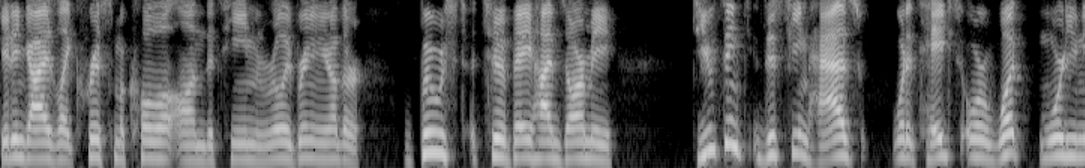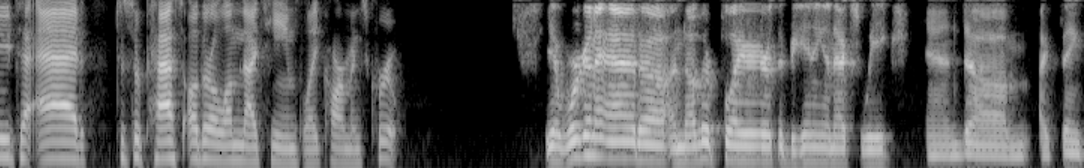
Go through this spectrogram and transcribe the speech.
getting guys like Chris McCullough on the team, and really bringing another boost to Boeheim's army. Do you think this team has what it takes, or what more do you need to add to surpass other alumni teams like Carmen's crew? Yeah, we're going to add uh, another player at the beginning of next week, and um, I think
